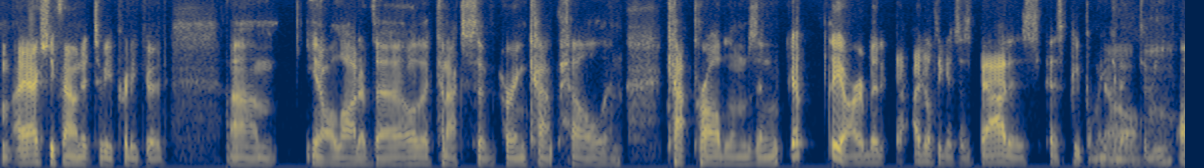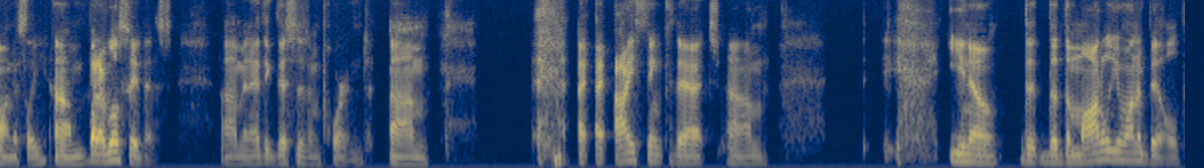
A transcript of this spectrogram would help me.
um, I actually found it to be pretty good. Um, you know, a lot of the all the Canucks have, are in cap hell and cap problems, and yep, they are. But I don't think it's as bad as as people make it out to be. Honestly, um, but I will say this, um, and I think this is important. Um, I, I, I think that um, you know the, the the model you want to build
